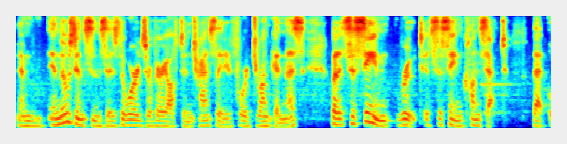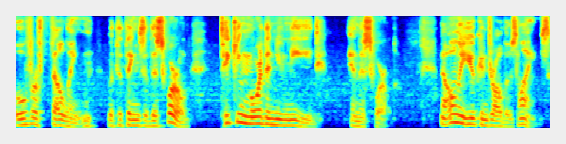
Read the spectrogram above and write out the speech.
And in those instances, the words are very often translated for drunkenness, but it's the same root, it's the same concept that overfilling with the things of this world, taking more than you need in this world. Now, only you can draw those lines.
